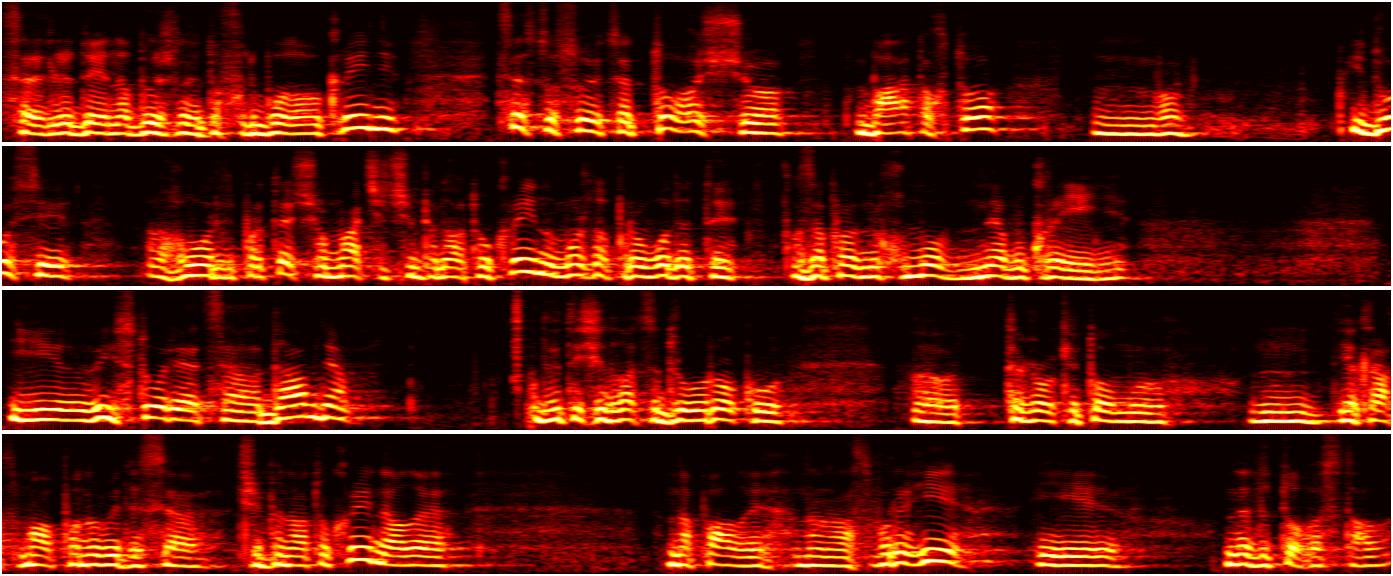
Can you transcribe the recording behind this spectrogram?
серед людей, наближених до футболу в Україні. Це стосується того, що багато хто і досі говорить про те, що матчі чемпіонату України можна проводити за певних умов не в Україні. І історія ця давня. 2022 року, е, три роки тому, якраз мав поновитися чемпіонат України, але напали на нас вороги і не до того стало.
